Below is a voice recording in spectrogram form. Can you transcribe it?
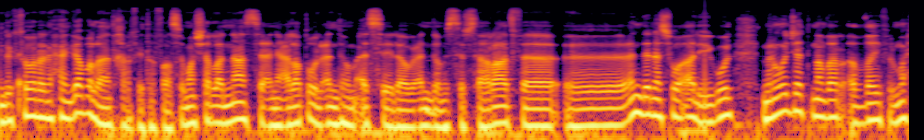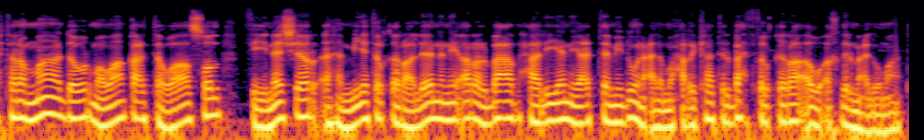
دكتورة نحن قبل لا ندخل في تفاصيل ما شاء الله الناس يعني على طول عندهم أسئلة وعندهم استفسارات فعندنا سؤال يقول من وجهة نظر الضيف المحترم ما دور مواقع التواصل في نشر أهمية القراءة؟ لأنني أرى البعض حاليا يعتمدون على محركات البحث في القراءة وأخذ المعلومات.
